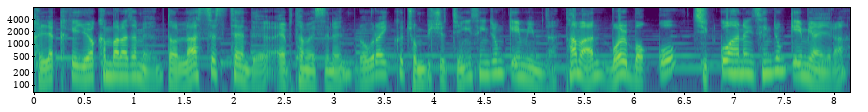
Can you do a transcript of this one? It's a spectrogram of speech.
간략하게 요약 한번 하자면 더 라스트 스탠드 애프터매스는 로그라이크 좀비 슈팅 생존 게임입니다. 다만 뭘 먹고 짓고 하는 생존 게임이 아니라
